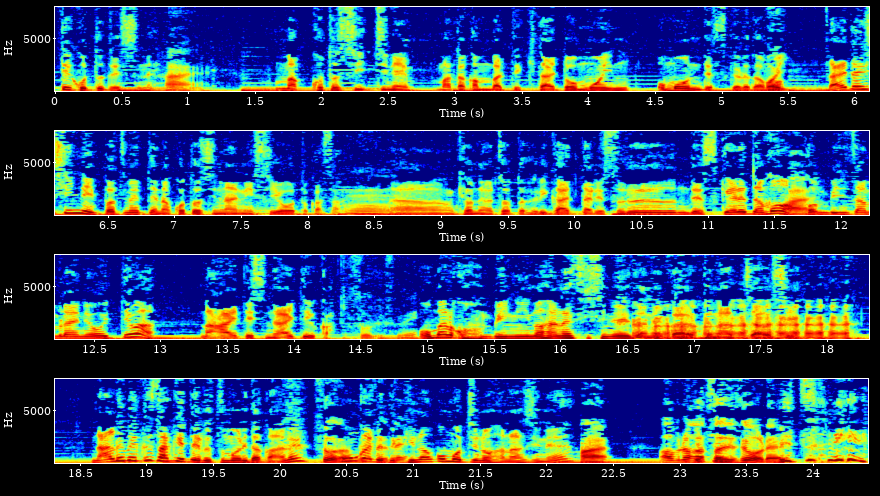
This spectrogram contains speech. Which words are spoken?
ってことですね。はい。まあ、今年一年、また頑張っていきたいと思い、思うんですけれどもはい、大体新年一発目っていうのは今年何しようとかさ、んうん去年はちょっと振り返ったりするんですけれども、はいコンビニ侍においては、まあ、相手しないというか、そうですね。お前らコンビニの話しねえじゃねえかよってなっちゃうし、なるべく避けてるつもりだからね。そうなんですよね今回だってきなこ餅の話ね。はい。危なかったですよ、俺。別に、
